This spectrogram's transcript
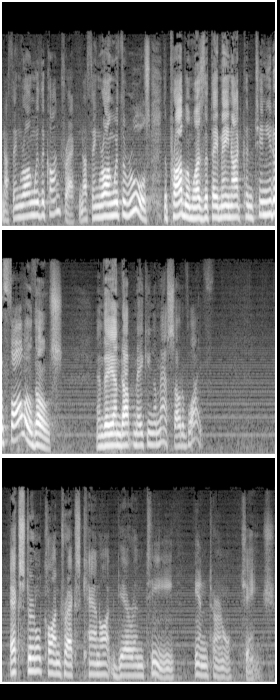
Nothing wrong with the contract, nothing wrong with the rules. The problem was that they may not continue to follow those, and they end up making a mess out of life. External contracts cannot guarantee internal change.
